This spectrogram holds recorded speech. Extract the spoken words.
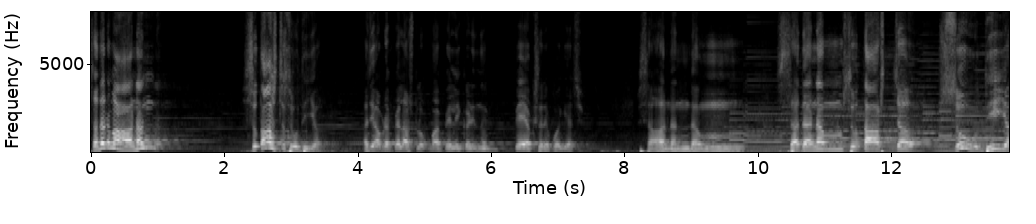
સદનમાં આનંદ સુતાષ્ટ સુધીય. હજી આપણે પહેલા શ્લોકમાં પહેલી કડીનું બે અક્ષરે પહોંચ્યા છે. સાનંદમ સદનમ સુતાશ્ચ સુધીય.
